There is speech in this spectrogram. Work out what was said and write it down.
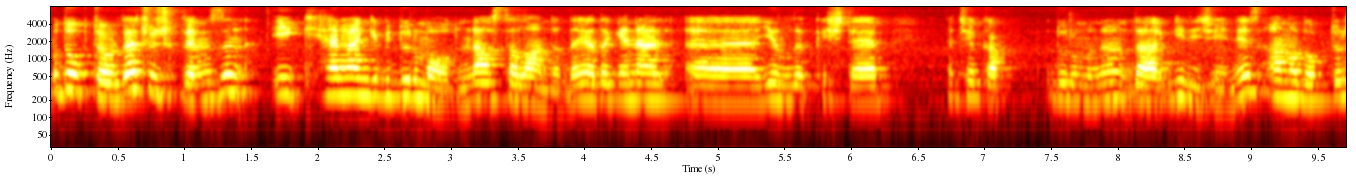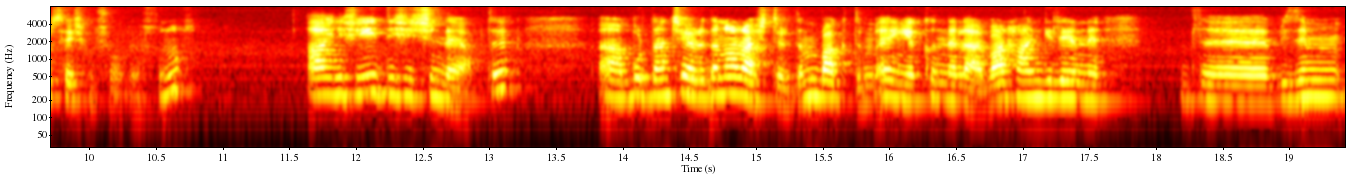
Bu doktor da çocuklarınızın ilk herhangi bir durum olduğunda, hastalandığında ya da genel e, yıllık işte check-up durumunu da gideceğiniz ana doktoru seçmiş oluyorsunuz. Aynı şeyi diş için de yaptık. Aa, Buradan çevreden araştırdım, baktım en yakın neler var, hangilerini e, bizim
